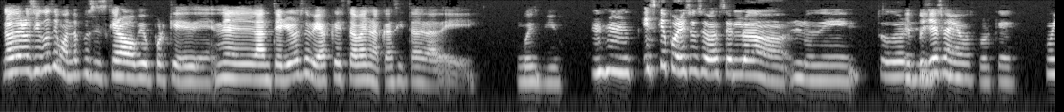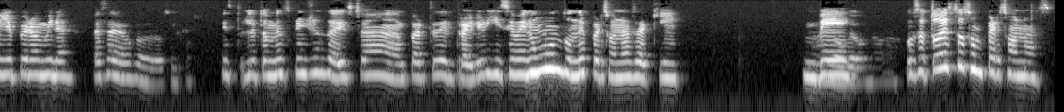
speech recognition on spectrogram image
lo de los hijos de Wanda, pues es que era obvio porque en el anterior se veía que estaba en la casita de la de Westview. Es que por eso se va a hacer lo, lo de todo Y el... pues ya sabíamos por qué. Oye, pero mira, Ya sabíamos lo de los hijos. esto- le tomé screenshots a esta parte del tráiler y se ven un montón de personas aquí. Ve, No veo nada. o sea, todo esto son personas.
